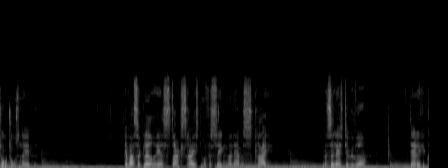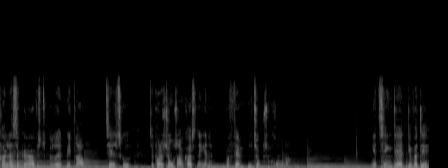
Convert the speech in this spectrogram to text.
2018. Jeg var så glad, at jeg straks rejste mig fra sengen og nærmest skreg. Men så læste jeg videre. Dette kan kun lade sig gøre, hvis du yder et bidrag, tilskud, til produktionsomkostningerne på 15.000 kroner. Jeg tænkte, at det var det.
